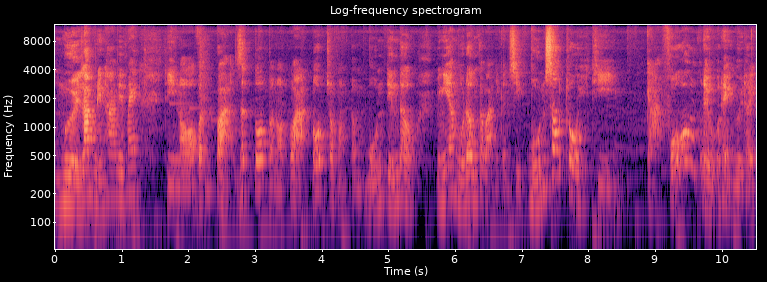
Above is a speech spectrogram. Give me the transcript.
15 đến 20 mét thì nó vẫn tỏa rất tốt và nó tỏa tốt trong khoảng tầm 4 tiếng đầu. Mình nghĩ là mùa đông các bạn chỉ cần xịt 4 sót thôi thì cả phố đều có thể ngửi thấy.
